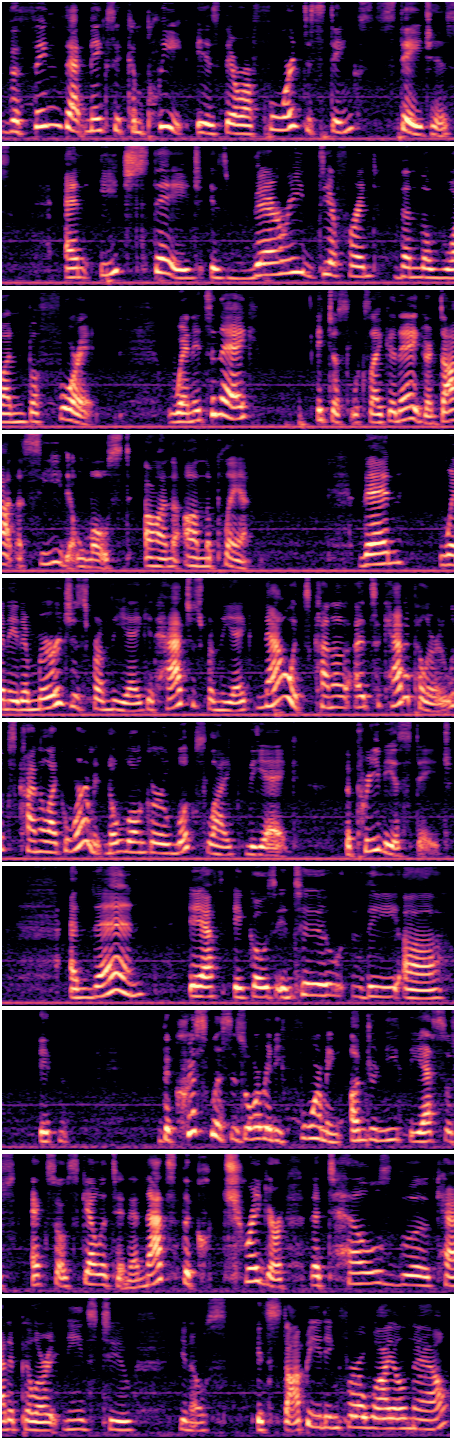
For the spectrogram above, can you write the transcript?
the thing that makes it complete is there are four distinct stages, and each stage is very different than the one before it. When it's an egg, it just looks like an egg, a dot, a seed almost on, on the plant. Then when it emerges from the egg, it hatches from the egg. Now it's kind of, it's a caterpillar. It looks kind of like a worm. It no longer looks like the egg, the previous stage. And then if it goes into the, uh, it, the chrysalis is already forming underneath the exoskeleton. And that's the trigger that tells the caterpillar it needs to, you know, it stop eating for a while now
